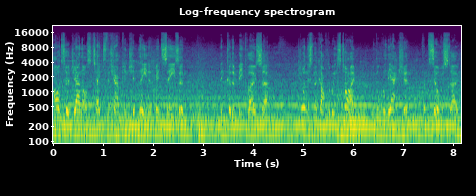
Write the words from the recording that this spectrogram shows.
Artur Janosz takes the championship lead at mid-season. It couldn't be closer. Join us in a couple of weeks' time with all of the action from Silverstone.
